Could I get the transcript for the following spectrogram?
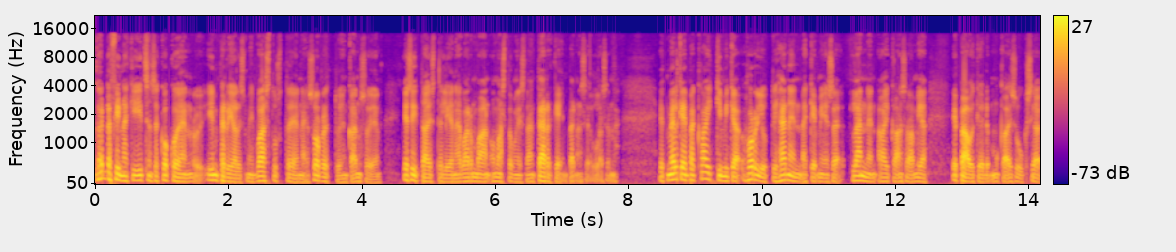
Gaddafi näki itsensä koko ajan imperialismin vastustajana ja sorrettujen kansojen esitaistelijana ja varmaan omasta mielestään tärkeimpänä sellaisena. Et melkeinpä kaikki, mikä horjutti hänen näkemiensä lännen aikaansaamia epäoikeudenmukaisuuksia,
